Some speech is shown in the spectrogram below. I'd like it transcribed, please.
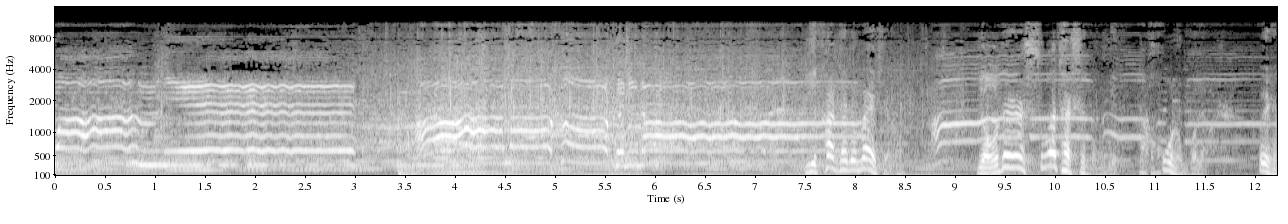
万年。阿拉哈克里娜，一看他的外形，有的人说他是农民，那糊弄不了。为啥？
